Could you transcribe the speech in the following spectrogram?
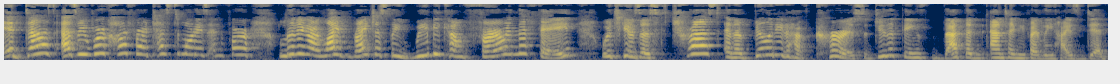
It does. As we work hard for our testimonies and for living our life righteously, we become firm in the faith, which gives us trust and ability to have courage to do the things that the anti-Nephi Lehi's did.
